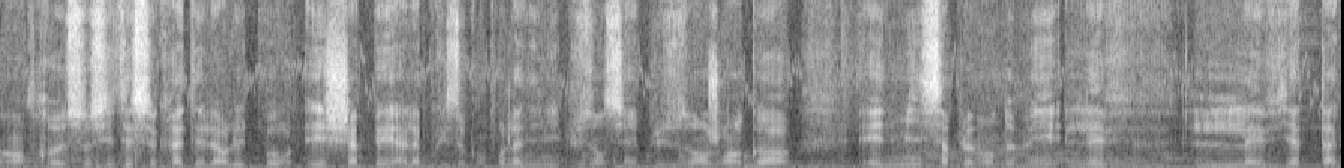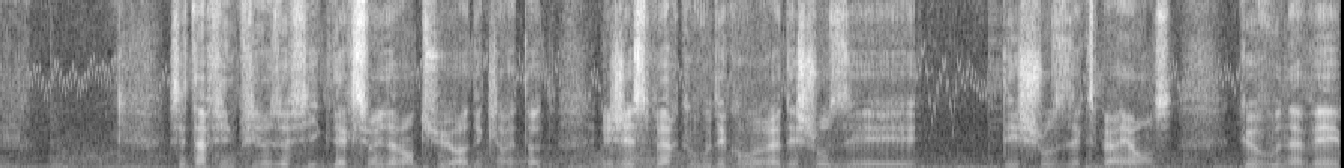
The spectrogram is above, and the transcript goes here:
entre sociétés secrètes et leur lutte pour échapper à la prise de contrôle d'un ennemi plus ancien et plus dangereux encore, ennemi simplement nommé Lev Leviathan. C'est un film philosophique, d'action et d'aventure, a déclaré Todd, et j'espère que vous découvrirez des choses et des choses d'expérience que vous n'avez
